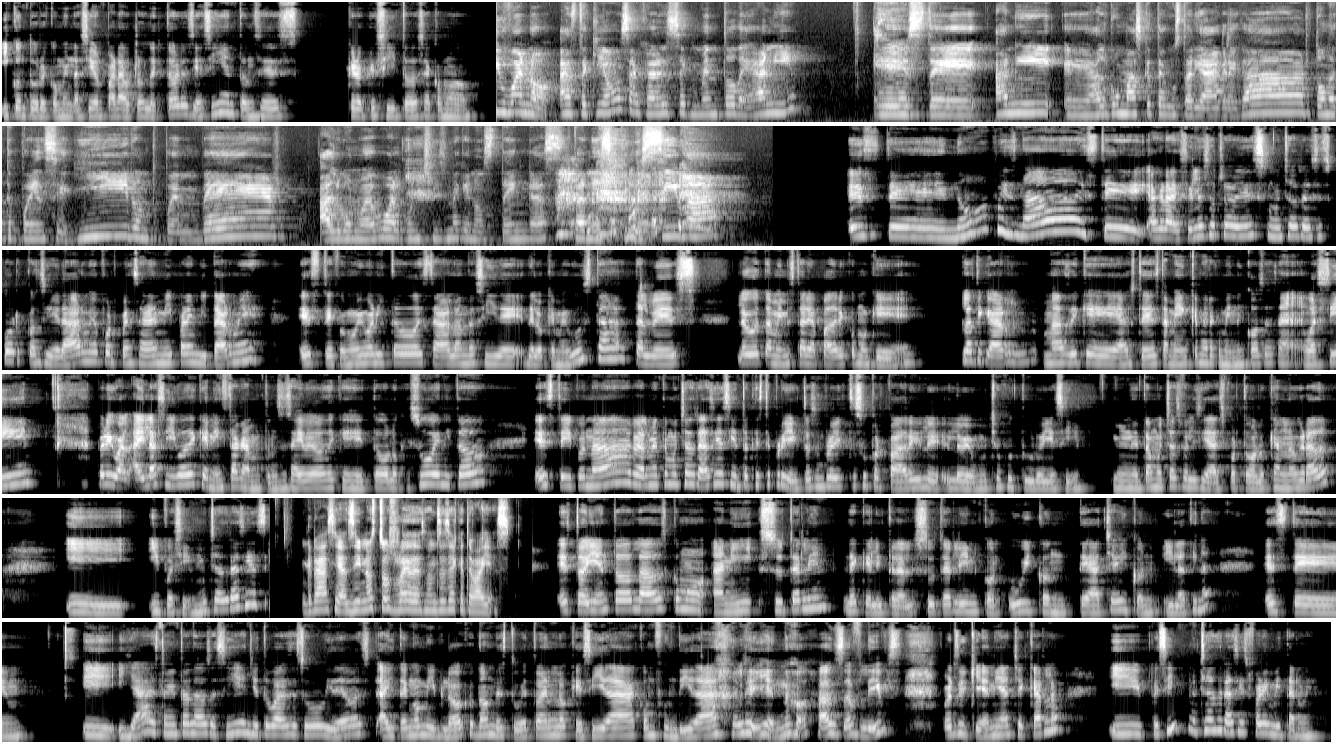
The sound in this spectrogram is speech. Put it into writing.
y con tu recomendación para otros lectores y así. Entonces, creo que sí, todo se acomodó. Y bueno, hasta aquí vamos a dejar el segmento de Annie. Este, Ani, eh, ¿algo más que te gustaría agregar? ¿Dónde te pueden seguir? ¿Dónde te pueden ver? ¿Algo nuevo? ¿Algún chisme que nos tengas tan exclusiva? Este, no, pues nada, este, agradecerles otra vez, muchas gracias por considerarme, por pensar en mí para invitarme. Este, fue muy bonito estar hablando así de, de lo que me gusta. Tal vez luego también estaría padre como que platicar más de que a ustedes también que me recomienden cosas eh, o así. Pero igual, ahí la sigo de que en Instagram, entonces ahí veo de que todo lo que suben y todo. Este, y pues nada, realmente muchas gracias. Siento que este proyecto es un proyecto súper padre y le, le, veo mucho futuro y así. Neta, muchas felicidades por todo lo que han logrado. Y, y pues sí, muchas gracias. Gracias. Dinos tus redes antes de que te vayas. Estoy en todos lados como Annie Suterlin, de que literal Suterlin con U y con TH y con I latina. Este, y, y, ya, estoy en todos lados así. En YouTube a veces subo videos. Ahí tengo mi blog donde estuve toda enloquecida, confundida, leyendo House of Leaves, por si quieren ir a checarlo. Y pues sí, muchas gracias por invitarme.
